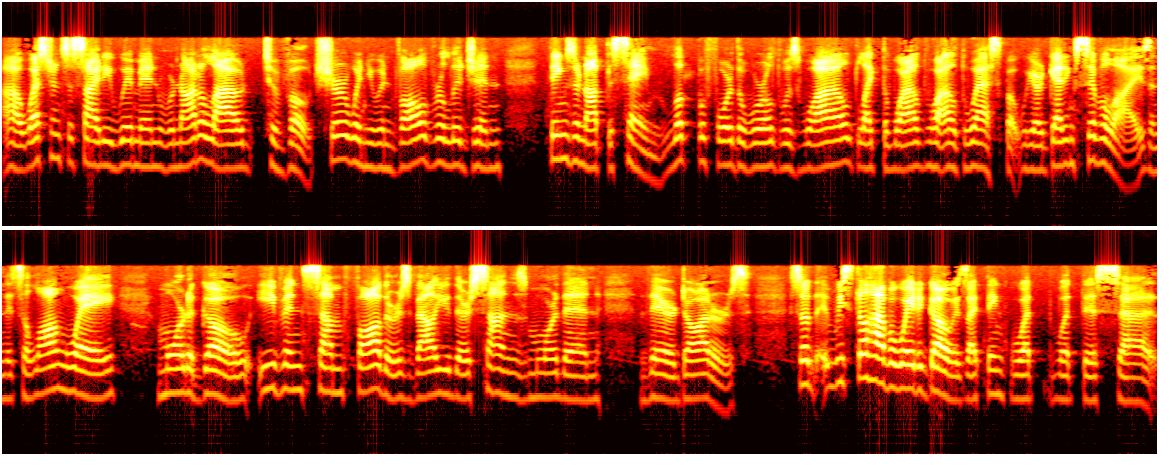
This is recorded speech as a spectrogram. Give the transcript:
uh, Western society women were not allowed to vote. Sure, when you involve religion, things are not the same. Look before the world was wild, like the wild, wild west, but we are getting civilized, and it's a long way more to go. Even some fathers value their sons more than their daughters. So th- we still have a way to go. Is I think what what this uh,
